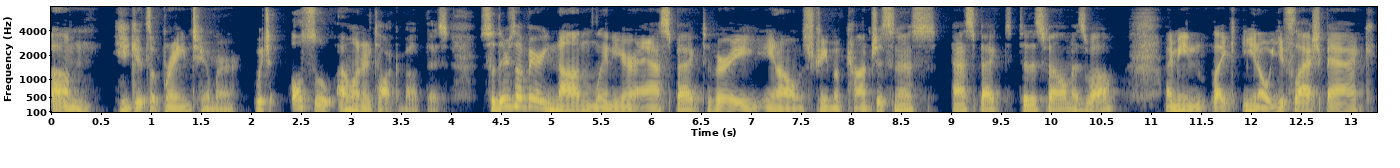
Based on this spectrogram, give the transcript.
um he gets a brain tumor which also I want to talk about this. So there's a very non-linear aspect, a very, you know, stream of consciousness aspect to this film as well. I mean, like, you know, you flash back,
